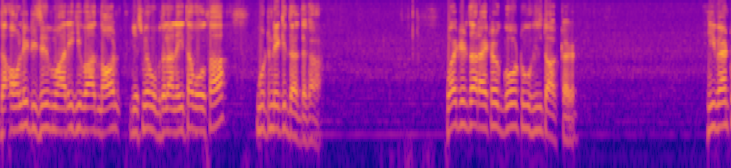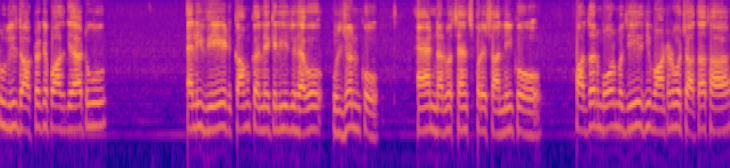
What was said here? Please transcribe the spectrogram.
द ओनली डिज़ीज़ बीमारी ही वाज नॉट जिसमें मुबतला नहीं था, वो था घुटने की दर्द का। Why did the writer go to his doctor he went to this doctor के पास गया टू एलिवेट कम करने के लिए जो है वो उलझन को एंड नर्वस सेंस परेशानी को। फर्दर मोर मजीद ही वांटेड वो चाहता था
